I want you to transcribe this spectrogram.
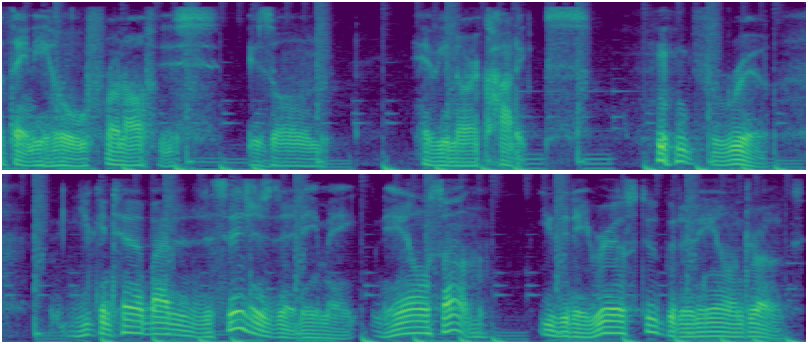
I think the whole front office is on heavy narcotics. for real. You can tell by the decisions that they make. They on something. Either they real stupid or they on drugs.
